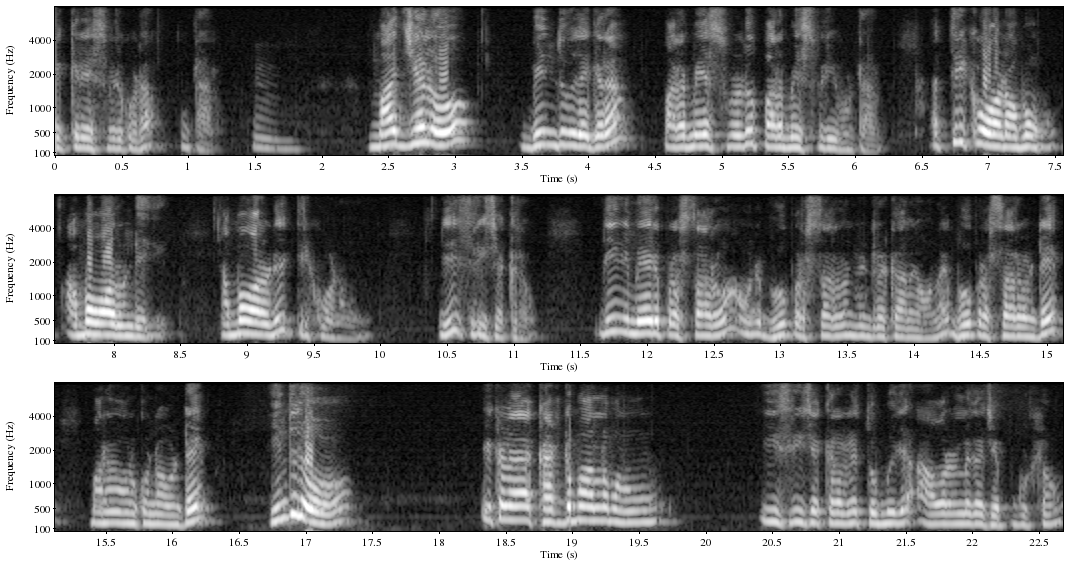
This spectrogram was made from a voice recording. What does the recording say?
చక్రేశ్వరి కూడా ఉంటారు. మధ్యలో బిందువు దగ్గర పరమేశ్వరుడు పరమేశ్వరి ఉంటారు. ఆ త్రికోణము అమ్మవారు ఉండేది. అమ్మవారు ఉండేది త్రికోణము. ఇది శ్రీచక్రం. దీని మేరు ప్రస్తారం భూప్రస్తారం రెండు రకాలుగా ఉన్నాయి. భూప్రస్తారం అంటే మనం అనుకున్నామంటే ఇందులో ఇక్కడ ఖడ్గమాలలో మనం ఈ శ్రీచక్రాన్ని తొమ్మిది ఆవరణలుగా చెప్పుకుంటాం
